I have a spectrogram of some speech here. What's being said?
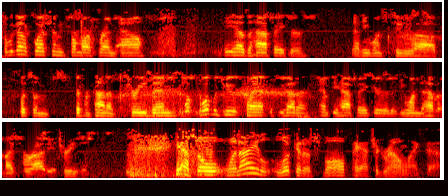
So we got a question from our friend Al. He has a half acre that he wants to uh, put some different kind of trees in. What, what would you plant if you had an empty half acre that you wanted to have a nice variety of trees in? Yeah, so when I look at a small patch of ground like that,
